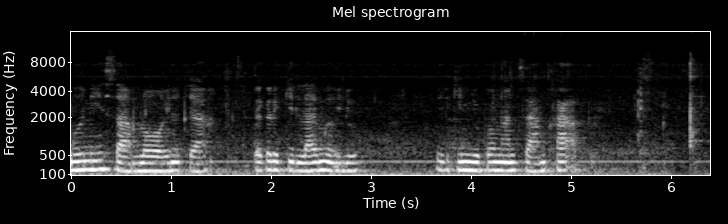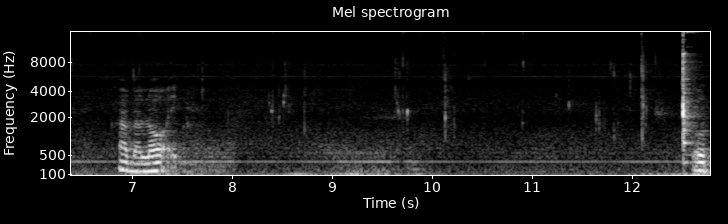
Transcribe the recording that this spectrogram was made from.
มื้อนี้สามร้อยนะจ๊ะ แต่ก็ได้กินหลายมื้ออยู่ได้กินอยู่ประมาณสามคาบคาบละร้อยรส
